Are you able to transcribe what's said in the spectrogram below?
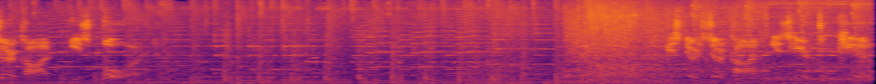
Zurkon is born. Mr. Zurkon is here to kill.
